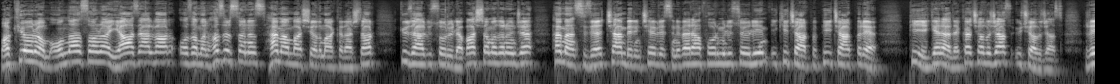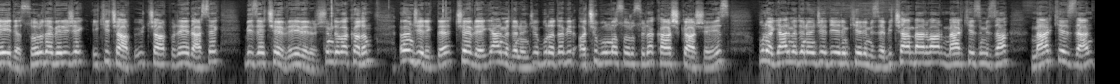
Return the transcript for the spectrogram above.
Bakıyorum. Ondan sonra Yazel var. O zaman hazırsanız hemen başlayalım arkadaşlar. Güzel bir soruyla başlamadan önce hemen size çemberin çevresini veren formülü söyleyeyim. 2 çarpı pi çarpı r. Pi'yi genelde kaç alacağız? 3 alacağız. R'yi de soruda verecek. 2 çarpı 3 çarpı r dersek bize çevreyi verir. Şimdi bakalım. Öncelikle çevreye gelmeden önce burada bir açı bulma sorusuyla karşı karşıyayız. Buna gelmeden önce diyelim ki elimizde bir çember var. Merkezimiz var. Merkezden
